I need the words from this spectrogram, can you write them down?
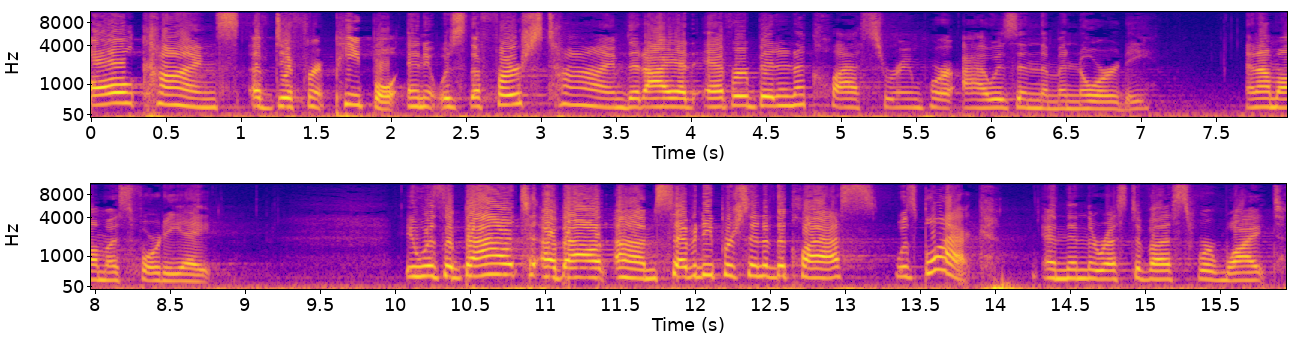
all kinds of different people. And it was the first time that I had ever been in a classroom where I was in the minority. And I'm almost 48. It was about about um, 70% of the class was black, and then the rest of us were white.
